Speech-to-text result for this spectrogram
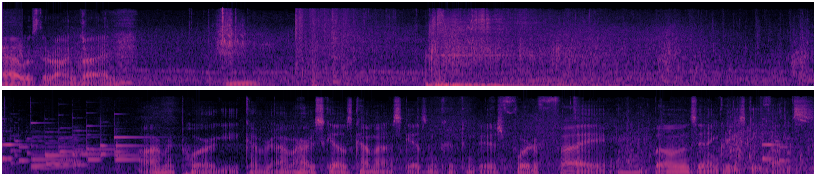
That was the wrong button. Armored porgy, covered armor, hard skills, compound skills, and cooking dish, fortify bones, and increase defense.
